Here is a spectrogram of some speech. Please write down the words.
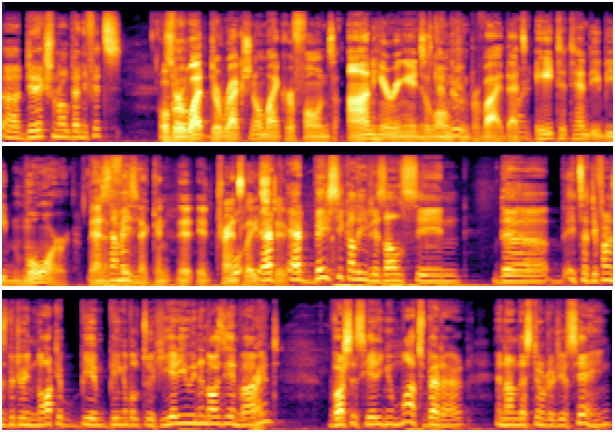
uh, directional benefits. Over So- what directional microphones on hearing aids alone do. can provide. That's Right. 8 to 10 dB more benefit. amazing. That can, it, it Well, translates to. it basically results in the it's a difference between not being, being able to hear you in a noisy environment versus hearing you much better and understand what you're saying.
